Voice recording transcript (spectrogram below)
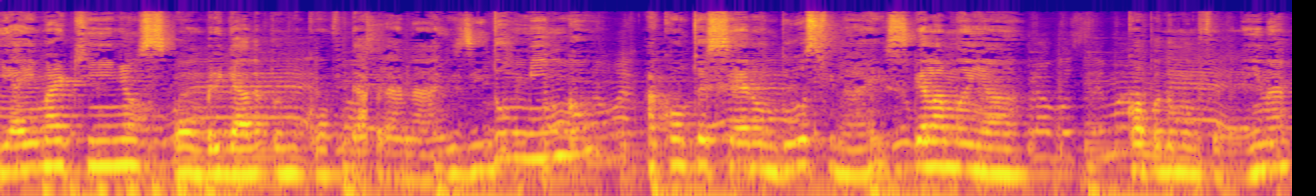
E aí, Marquinhos, bom, obrigada por me convidar para análise. Domingo aconteceram duas finais. Pela manhã, Copa do Mundo Feminina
